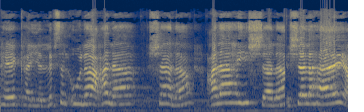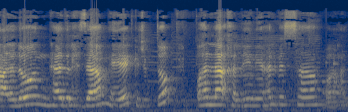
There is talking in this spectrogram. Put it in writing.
هيك هي اللبسة الأولى على شالة على هي الشالة. الشالة هاي على لون هذا الحزام هيك جبته. وهلا خليني ألبسها. واحد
